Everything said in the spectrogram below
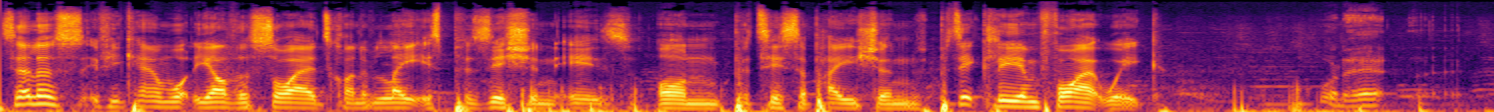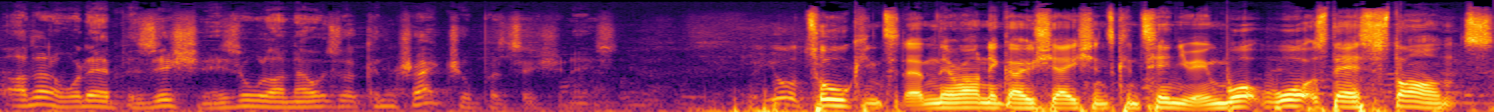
Tell us, if you can, what the other side's kind of latest position is on participation, particularly in fight week. Well, I don't know what their position is. All I know is what contractual position is. You're talking to them. There are negotiations continuing. What What's their stance?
